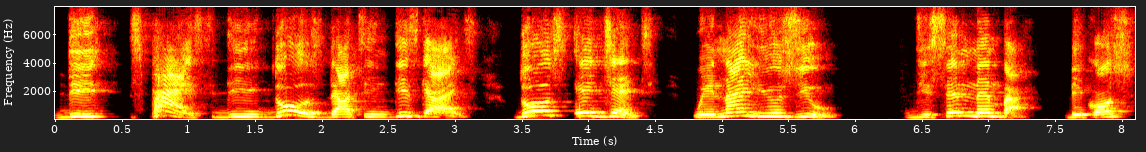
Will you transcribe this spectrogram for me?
the spies, the those that in disguise, those agents will now use you, the same member, because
